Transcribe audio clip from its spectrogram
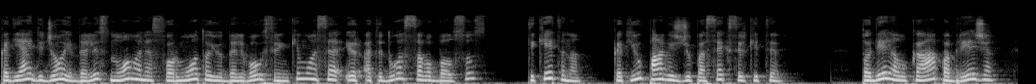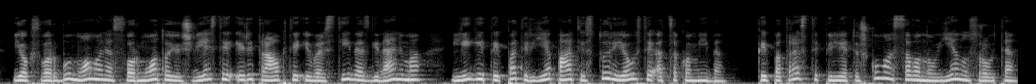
kad jei didžioji dalis nuomonės formuotojų dalyvaus rinkimuose ir atiduos savo balsus, tikėtina, kad jų pavyzdžių paseks ir kiti. Todėl LKA pabrėžia, jog svarbu nuomonės formuotojų šviesti ir įtraukti į valstybės gyvenimą, lygiai taip pat ir jie patys turi jausti atsakomybę, kaip atrasti pilietiškumą savo naujienų sraute.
